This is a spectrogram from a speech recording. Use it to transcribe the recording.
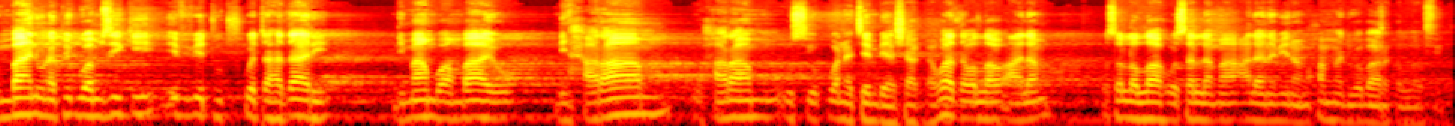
nyumbani unapigwa mziki hivi vitu tuchukue tahadhari ni mambo ambayo ni haram haramu usiokuwa na chembe ya shaka. Wadha wallahu alam wa sallallahu wasallama ala nabina muhammad wa barakallahu fikum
